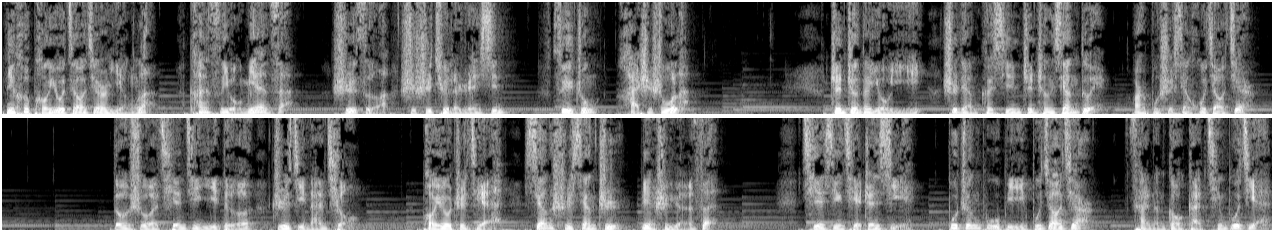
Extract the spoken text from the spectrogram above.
你和朋友较劲儿赢了，看似有面子，实则是失去了人心，最终还是输了。真正的友谊是两颗心真诚相对，而不是相互较劲儿。都说千金易得，知己难求，朋友之间相识相知便是缘分，且行且珍惜，不争不比不较劲儿，才能够感情不减，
